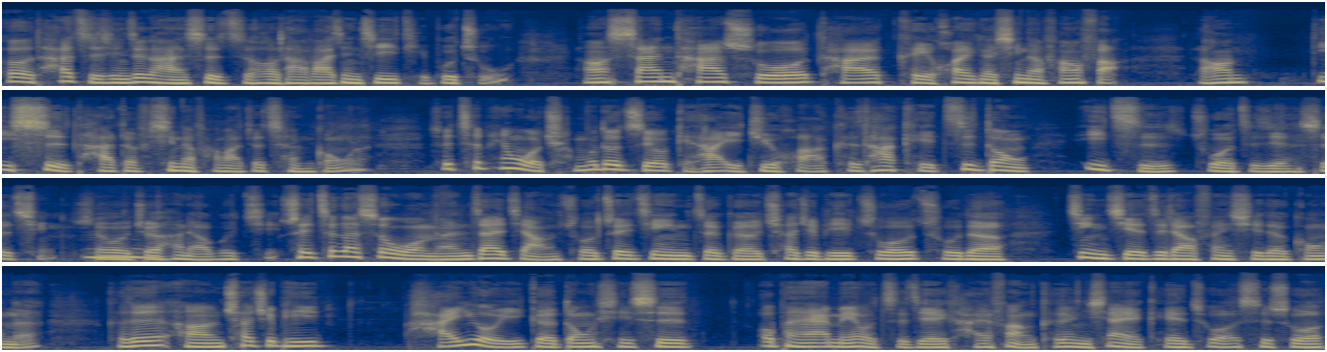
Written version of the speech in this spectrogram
二，他执行这个函式之后，他发现记忆体不足；然后三，他说他可以换一个新的方法，然后。第四，他的新的方法就成功了。所以这边我全部都只有给他一句话，可是他可以自动一直做这件事情，所以我觉得很了不起。嗯、所以这个是我们在讲说最近这个 ChatGPT 做出的进阶资料分析的功能。可是，嗯，ChatGPT 还有一个东西是 OpenAI 没有直接开放，可是你现在也可以做，是说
